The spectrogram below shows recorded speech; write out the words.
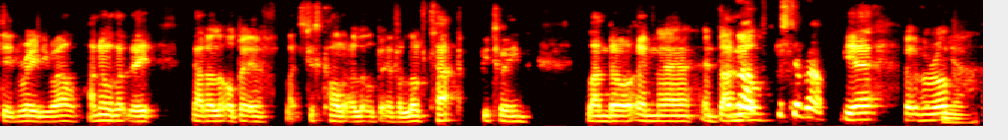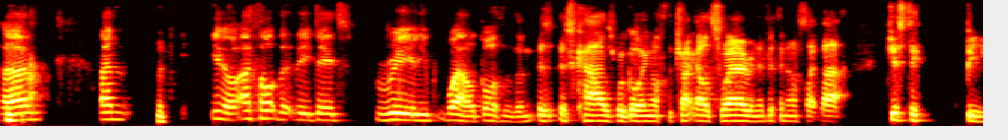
did really well. I know that they, they had a little bit of let's just call it a little bit of a love tap between Lando and uh, and Daniel. Just a rub. Yeah, bit of a rub. Yeah. Um, and you know, I thought that they did really well, both of them, as, as cars were going off the track elsewhere and everything else like that just to be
